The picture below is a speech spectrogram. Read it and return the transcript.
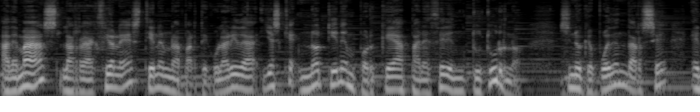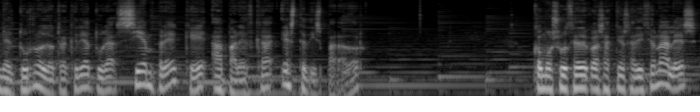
Además, las reacciones tienen una particularidad y es que no tienen por qué aparecer en tu turno, sino que pueden darse en el turno de otra criatura siempre que aparezca este disparador. Como sucede con las acciones adicionales,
